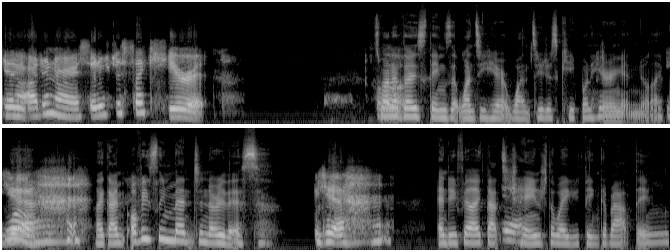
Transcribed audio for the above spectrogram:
Yeah, I don't know, I sort of just like hear it. It's It's one of those things that once you hear it once, you just keep on hearing it and you're like, Whoa. Yeah. Like I'm obviously meant to know this. yeah. And do you feel like that's Yeah. changed the way you think about things?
